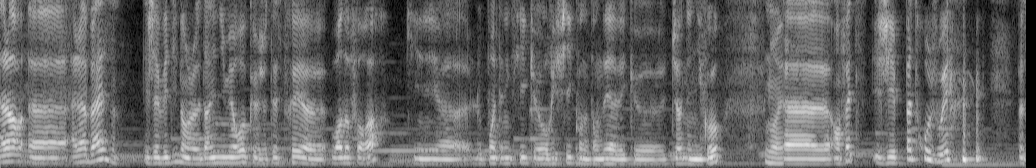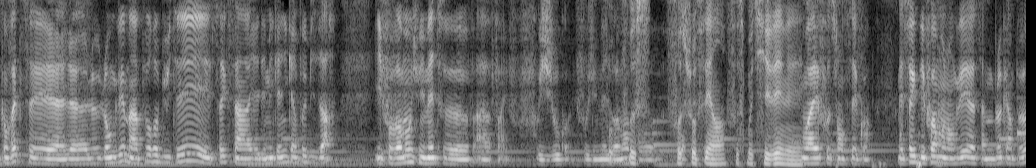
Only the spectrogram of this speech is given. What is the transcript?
Alors, euh, à la base, j'avais dit dans le dernier numéro que je testerais euh, World of Horror qui est euh, le point technique horrifique qu'on attendait avec euh, John et Nico. Euh, en fait, j'ai pas trop joué parce qu'en fait, l'anglais m'a un peu rebuté et c'est vrai que ça, il y a des mécaniques un peu bizarres. Il faut vraiment que je m'y mette. enfin, il faut, que j'y joue quoi. Il faut que je m'y mette vraiment. Faut, faut se chauffer, hein. Faut se motiver, mais. Ouais, il faut se lancer quoi. Mais c'est vrai que des fois, mon anglais, ça me bloque un peu.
